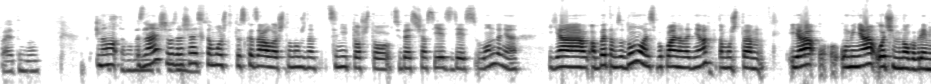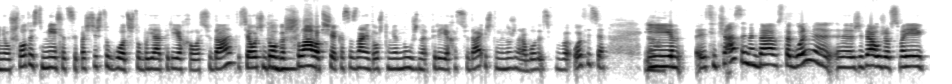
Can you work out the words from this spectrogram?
поэтому но, знаешь, возвращаясь к тому, что ты сказала, что нужно ценить то, что у тебя сейчас есть здесь, в Лондоне, я об этом задумалась буквально на днях, потому что я, у меня очень много времени ушло, то есть месяцы, почти что год, чтобы я переехала сюда. То есть я очень долго mm-hmm. шла вообще к осознанию того, что мне нужно переехать сюда и что мне нужно работать в офисе. Yeah. И э, сейчас иногда в Стокгольме, э, живя уже в своей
